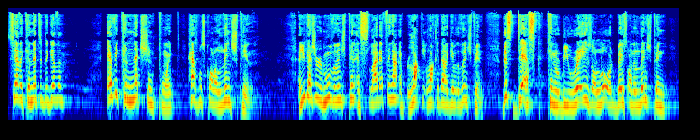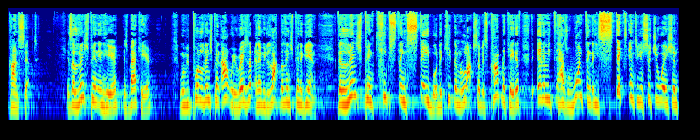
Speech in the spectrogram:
See how they're connected together? Every connection point has what's called a linchpin. And you guys should remove the linchpin and slide that thing out and lock it, lock it down and give it the linchpin. This desk can be raised or lowered based on the linchpin concept. There's a linchpin in here, it's back here. When we pull the linchpin out, we raise it up and then we lock the linchpin again. The linchpin keeps things stable to keep them locked. So if it's complicated, the enemy has one thing that he sticks into your situation,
